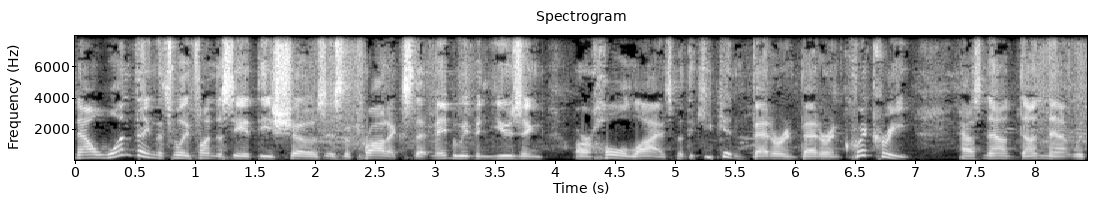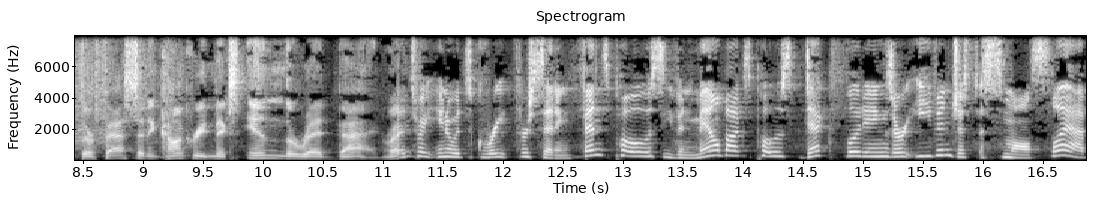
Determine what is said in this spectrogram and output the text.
Now, one thing that's really fun to see at these shows is the products that maybe we've been using our whole lives, but they keep getting better and better. And Quikrete has now done that with their fast setting concrete mix in the red bag, right? That's right. You know, it's great for setting fence posts, even mailbox posts, deck footings, or even just a small slab.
